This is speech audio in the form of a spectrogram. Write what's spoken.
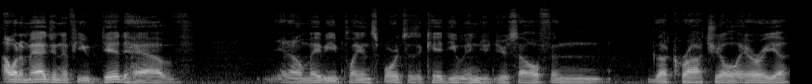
I would imagine if you did have, you know, maybe playing sports as a kid, you injured yourself in the crotchal area,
